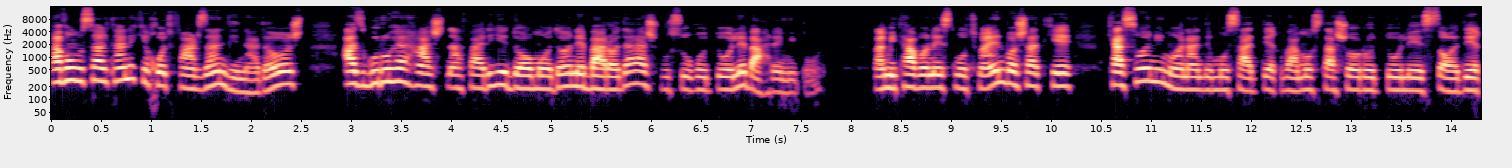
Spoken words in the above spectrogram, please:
قوام سلطنه که خود فرزندی نداشت از گروه هشت نفری دامادان برادرش وسوق و دوله بهره می برد و می توانست مطمئن باشد که کسانی مانند مصدق و مستشار و دوله صادق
